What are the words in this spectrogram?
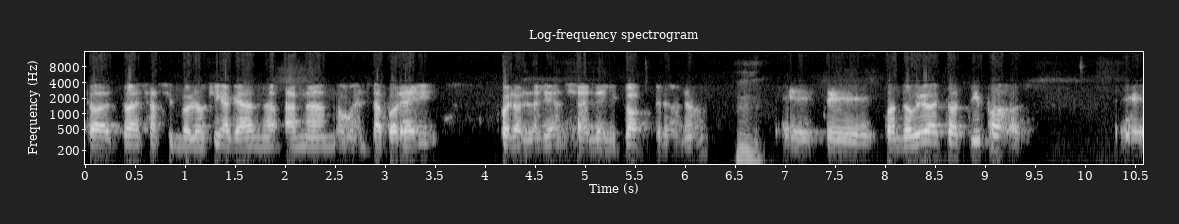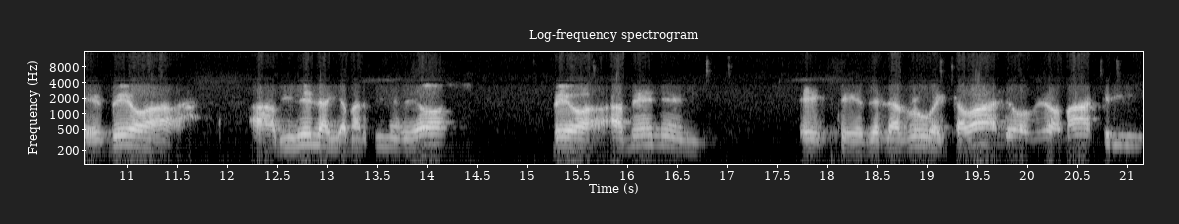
toda, toda esa simbología que anda, anda dando vuelta por ahí, fueron la alianza del helicóptero, ¿no? Mm. Este, cuando veo a estos tipos, eh, veo a, a Videla y a Martínez de Oz, veo a, a Menem este, de la Rúa y Caballo, veo a Macri,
